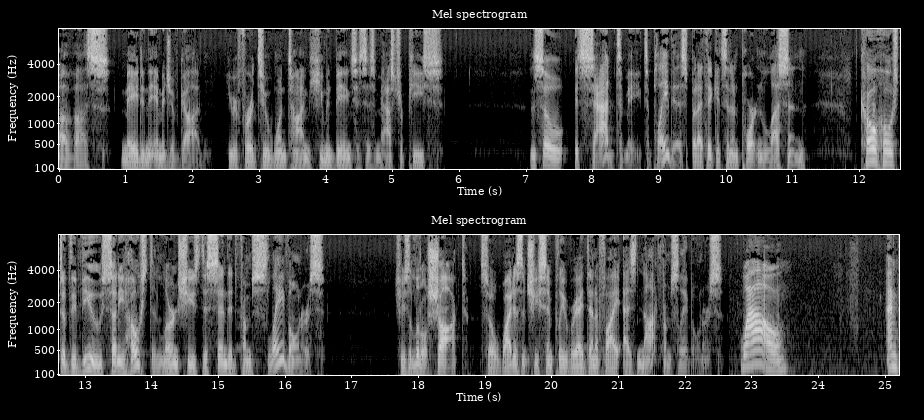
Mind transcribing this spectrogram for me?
of us made in the image of God. He referred to one time human beings as his masterpiece. And so it's sad to me to play this, but I think it's an important lesson. Co host of The View, Sunny Hostin, learned she's descended from slave owners. She's a little shocked. So why doesn't she simply re identify as not from slave owners? Wow. I'm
